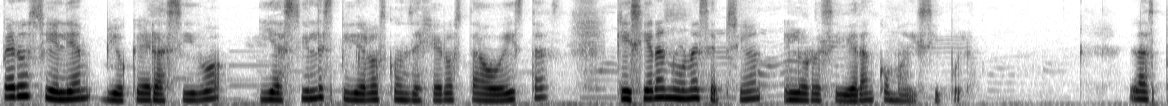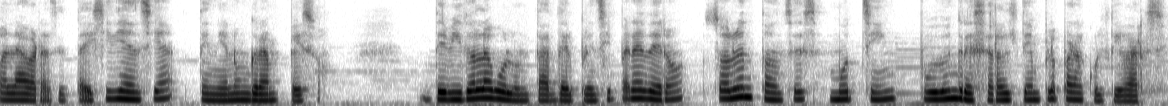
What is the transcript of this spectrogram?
Pero Cielian vio que era asiduo y así les pidió a los consejeros taoístas que hicieran una excepción y lo recibieran como discípulo. Las palabras de Taisidencia tenían un gran peso. Debido a la voluntad del príncipe heredero, solo entonces Mutzing pudo ingresar al templo para cultivarse.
